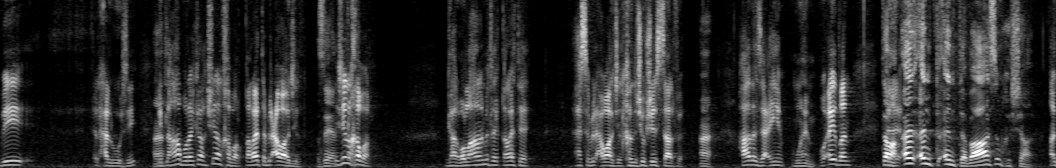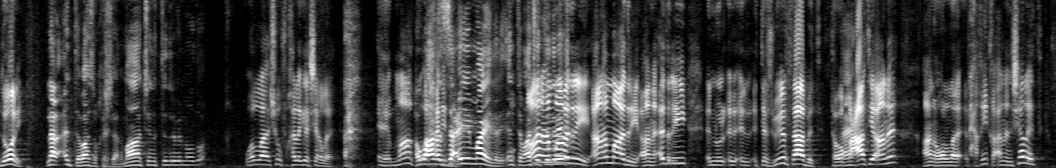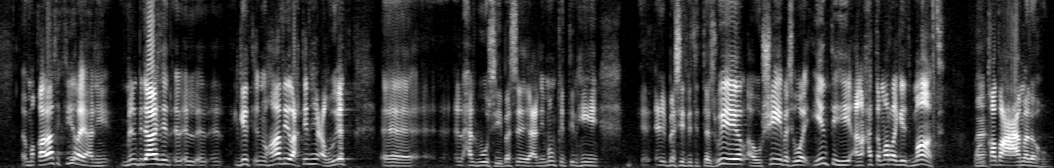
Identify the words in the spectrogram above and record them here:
بالحلبوسي آه. قلت له ها ابو ريكان شنو الخبر؟ قريته بالعواجل زين شنو الخبر؟ قال والله أنا مثلك قريته هسه بالعواجل خلينا نشوف شنو السالفة. إيه هذا زعيم مهم. وأيضا تمام آه انت أنت باسم خشان. دوري. لا لا أنت باسم خشان. ما كنت تدري بالموضوع؟ والله شوف خلي أقول لك شغلة. إيه ماكو هو هذا. الزعيم ما يدري. أنت ما كنت أنا هم ما تدري أدري. أنا هم ما أدري. أنا أدري إنه ال- ال- التزوير ثابت. توقعاتي أنا أنا والله الحقيقة أنا نشرت مقالات كثيرة يعني. من بداية قلت إنه هذه راح تنهي عضوية آه، الحلبوسي. بس يعني ممكن تنهي آه، بس يثبت التزوير أو شيء بس هو ينتهي. أنا حتى مرة قلت مات وانقطع عمله.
